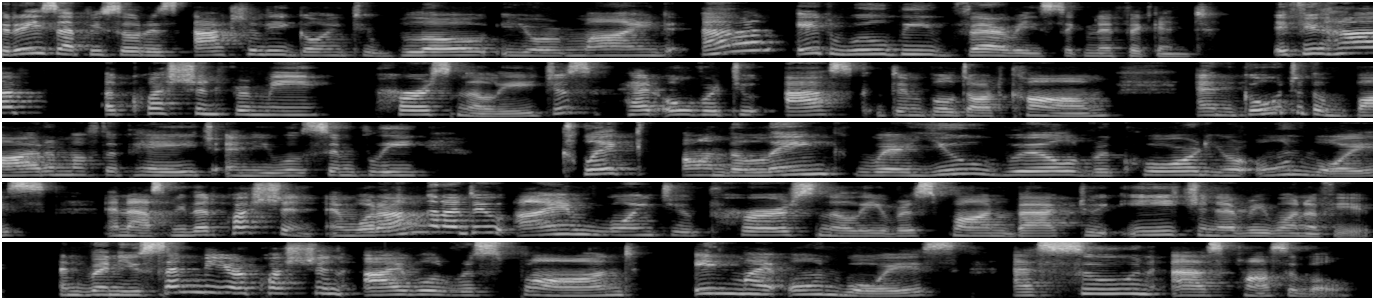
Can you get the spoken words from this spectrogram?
Today's episode is actually going to blow your mind and it will be very significant. If you have a question for me personally, just head over to askdimple.com and go to the bottom of the page and you will simply click on the link where you will record your own voice and ask me that question. And what I'm going to do, I am going to personally respond back to each and every one of you. And when you send me your question, I will respond in my own voice as soon as possible.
